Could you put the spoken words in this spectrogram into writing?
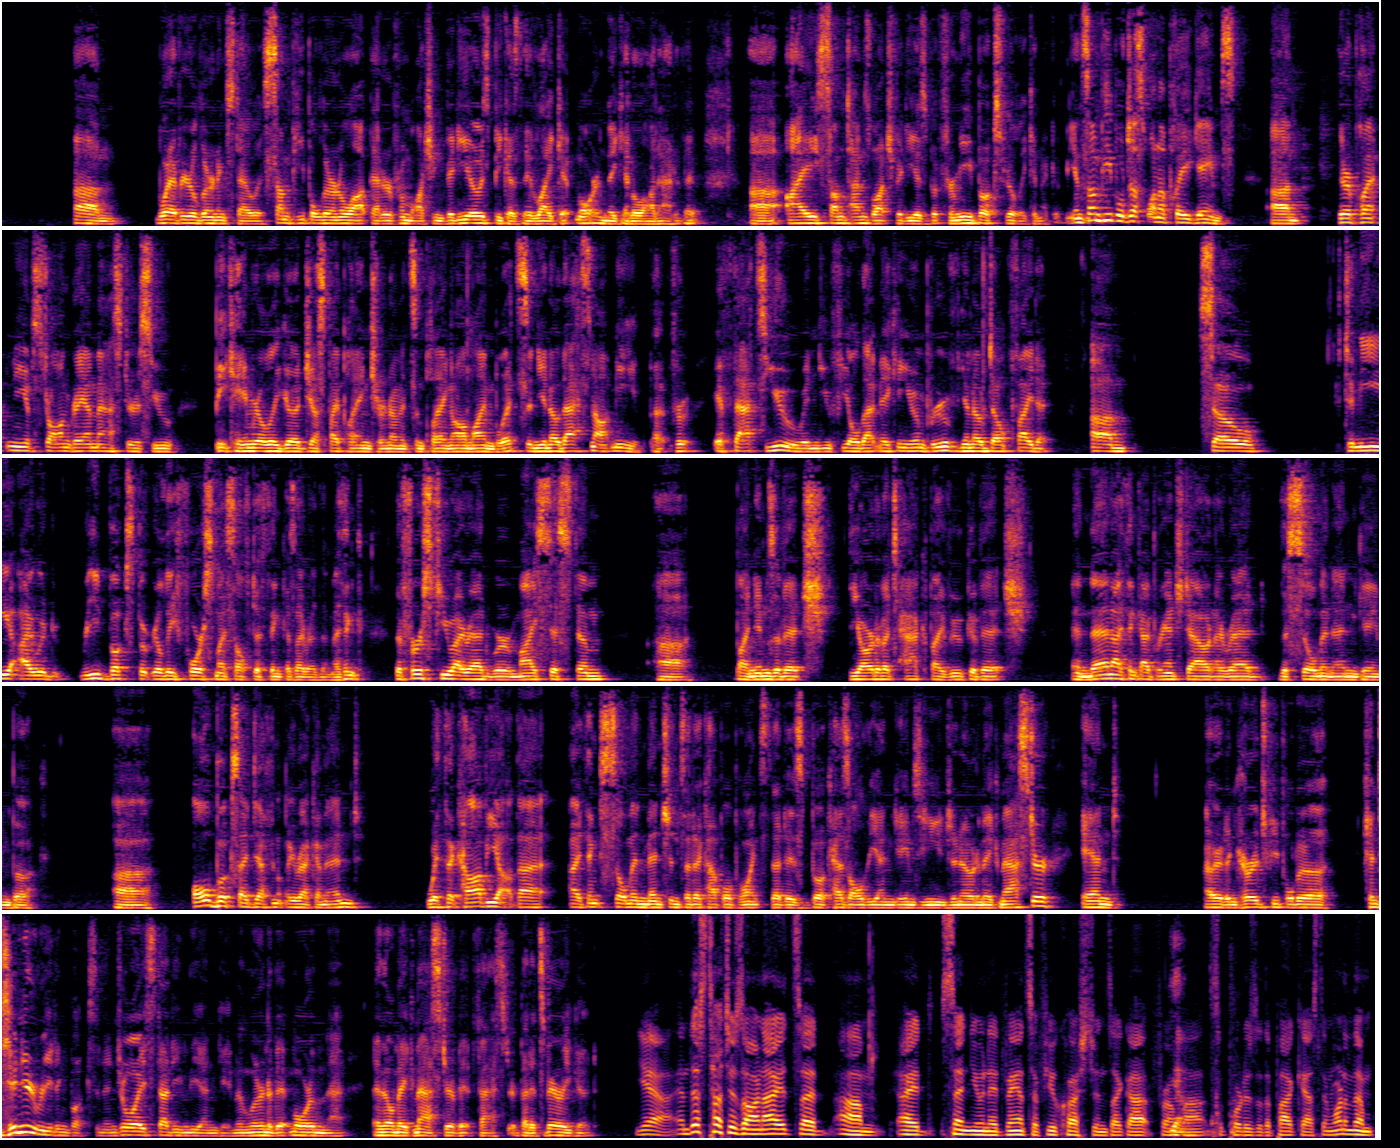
um, whatever your learning style is. Some people learn a lot better from watching videos because they like it more and they get a lot out of it. Uh, I sometimes watch videos, but for me, books really connect with me. And some people just want to play games. Um, there are plenty of strong grandmasters who became really good just by playing tournaments and playing online blitz. And you know that's not me. But for if that's you and you feel that making you improve, you know, don't fight it. Um, so to me, I would read books, but really force myself to think as I read them. I think the first few I read were My System uh, by Nimzovich, The Art of Attack by Vukovic. And then I think I branched out. I read the Silman Endgame book. Uh, all books I definitely recommend, with the caveat that I think Silman mentions at a couple of points that his book has all the end games you need to know to make master. And I would encourage people to continue reading books and enjoy studying the end game and learn a bit more than that. And they'll make master a bit faster, but it's very good. Yeah, and this touches on. I had said um, I had sent you in advance a few questions I got from yeah. uh, supporters of the podcast, and one of them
